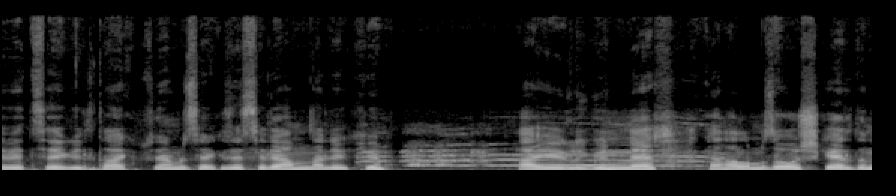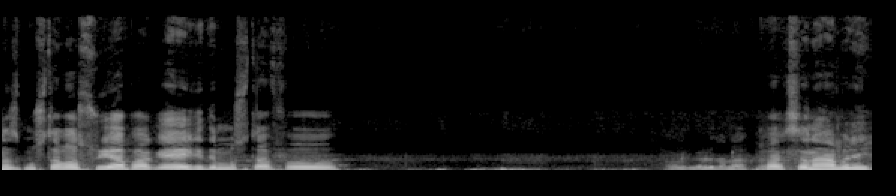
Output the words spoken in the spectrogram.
Evet sevgili takipçilerimiz herkese selamun aleyküm. Hayırlı günler. Kanalımıza hoş geldiniz. Mustafa suya bak. Ey gidin Mustafa. Abi nereden akar? Baksana abi.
